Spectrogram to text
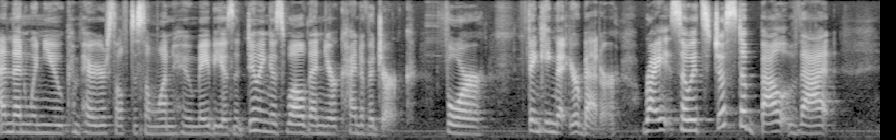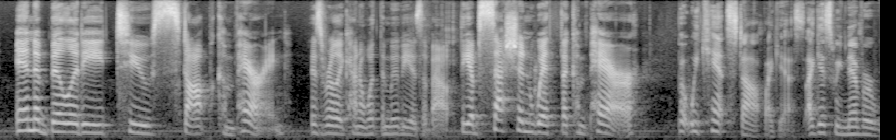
And then when you compare yourself to someone who maybe isn't doing as well, then you're kind of a jerk for thinking that you're better, right? So it's just about that inability to stop comparing is really kind of what the movie is about. The obsession with the compare. But we can't stop, I guess. I guess we never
